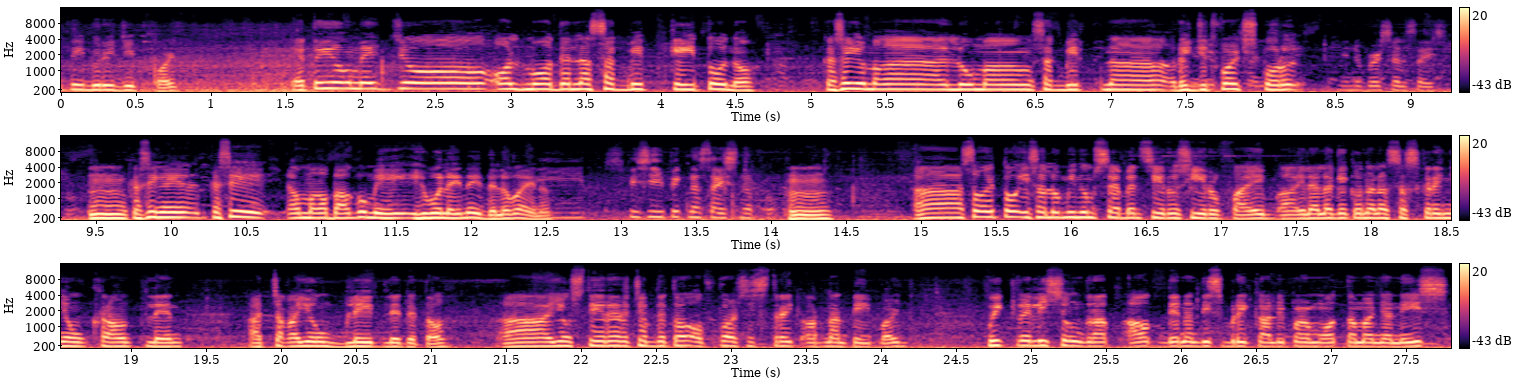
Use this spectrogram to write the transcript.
MPV rigid fork ito yung medyo old model na Sagbit K2 no Kasi yung mga lumang sagbit na rigid forks puro Universal size po. mm, kasi ngayon kasi ang mga bago may hiwalay na eh, dalawa eh, no? May specific na size na po. Mm. Ah, so ito is aluminum 7005. Ah, ilalagay ko na lang sa screen yung crown length at saka yung blade length ito. Ah, yung steering tube nito of course is straight or non-tapered. Quick release yung drop out. Then ang disc brake caliper mount naman yan is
